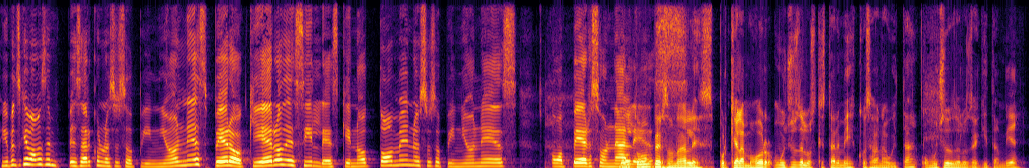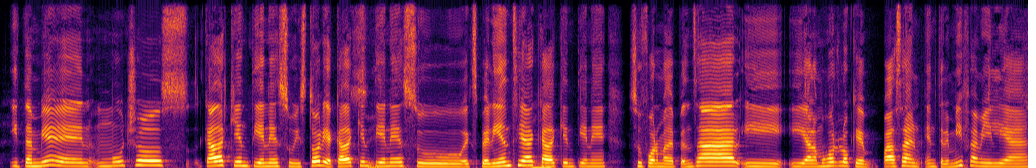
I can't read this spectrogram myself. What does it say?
yo pienso que vamos a empezar con nuestras opiniones, pero quiero decirles que no tomen nuestras opiniones como No personales. tomen personales, porque a lo mejor muchos de los que están en México se van a agüitar, o muchos de los de aquí también. Y también muchos, cada quien tiene su historia, cada quien Sí. tiene su experiencia, cada quien tiene su forma de pensar y, y a lo mejor lo que pasa en- entre mi familia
